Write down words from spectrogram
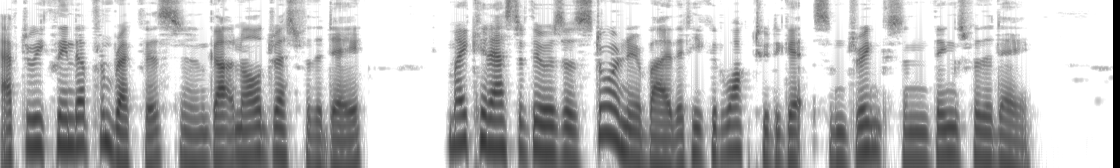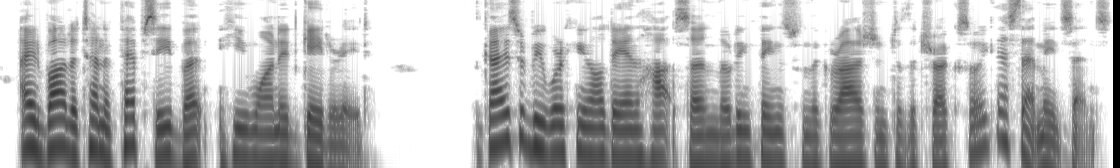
After we cleaned up from breakfast and had gotten all dressed for the day, Mike had asked if there was a store nearby that he could walk to to get some drinks and things for the day. I had bought a ton of Pepsi, but he wanted Gatorade. The guys would be working all day in the hot sun, loading things from the garage into the truck, so I guess that made sense.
